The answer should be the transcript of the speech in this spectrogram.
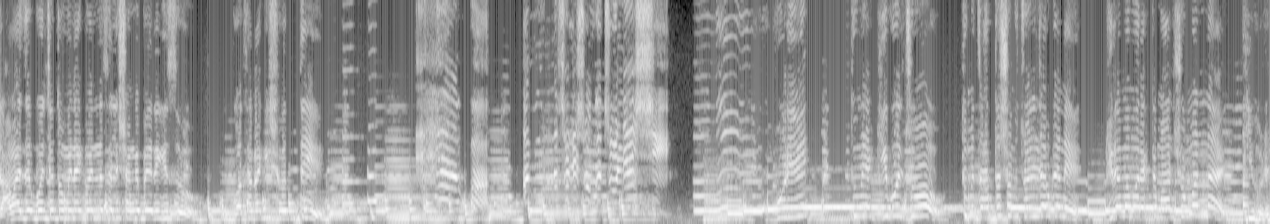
জামাই যে বলছে তুমি নাকি অন্য ছেলের সঙ্গে বেরিয়ে গেছো? কথাটা কি সত্যি? হ্যাঁ আব্বা আমি অন্য ছেলের সঙ্গে চলে আসছি। যাত্রার সঙ্গে চলে যাও কেন? গ্রামে আমার একটা মান সম্মান নাই। কি করে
